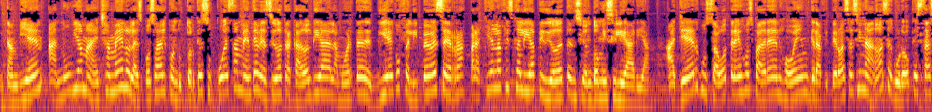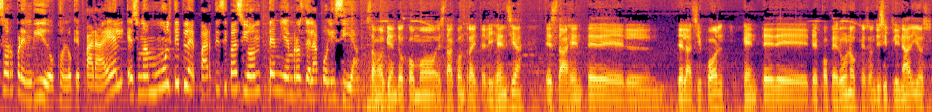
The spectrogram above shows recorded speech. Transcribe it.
Y también a Nubia Maecha Melo, la esposa del conductor que supuestamente había sido atracado el día de la muerte de Diego Felipe Becerra, para quien la fiscalía pidió detención domiciliaria. Ayer, Gustavo Trejos, padre del joven grafitero asesinado, aseguró que está sorprendido con lo que para él es una múltiple participación de miembros de la policía. Estamos viendo cómo está contrainteligencia, esta gente del, de la CIPOL, gente de, de Coperuno que son disciplinarios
